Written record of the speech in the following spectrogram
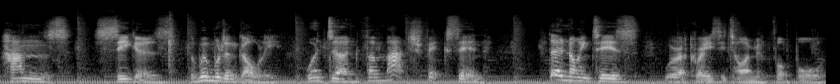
Hans Segers, the Wimbledon goalie, were done for match fixing. The 90s were a crazy time in football,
